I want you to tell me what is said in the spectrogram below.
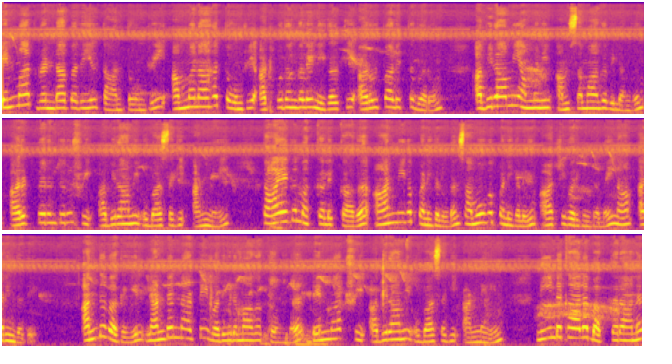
டென்மார்க் பிரண்டாபதியில் தான் தோன்றி அம்மனாக தோன்றி அற்புதங்களை நிகழ்த்தி அருள்பாலித்து வரும் அபிராமி அம்மனின் அம்சமாக விளங்கும் அருட்பெருந்துரு ஸ்ரீ அபிராமி உபாசகி அன்னை தாயக மக்களுக்காக ஆன்மீக பணிகளுடன் சமூக பணிகளையும் ஆற்றி வருகின்றமை நாம் அறிந்ததே. அந்த வகையில் லண்டன் நாட்டை வதிவிடமாக கொண்ட டென்மார்க் ஸ்ரீ அபிராமி உபாசகி அன்னையின் நீண்டகால பக்தரான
